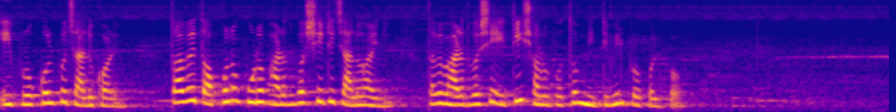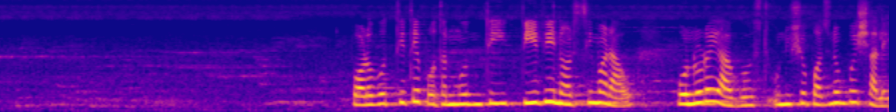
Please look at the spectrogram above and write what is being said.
এই প্রকল্প চালু করেন। তবে তখনও পুরো ভারতবর্ষে এটি চালু হয়নি। তবে ভারতবর্ষে এটি সর্বপ্রথম মিড ডে মিল প্রকল্প। পরবর্তীতে প্রধানমন্ত্রী পিভি নরসিমা রাও পনেরোই আগস্ট উনিশশো পঁচানব্বই সালে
